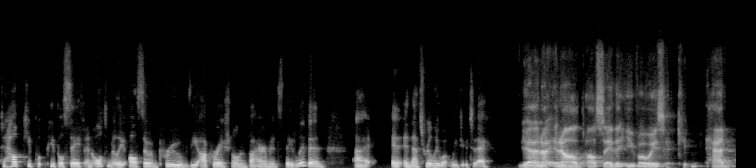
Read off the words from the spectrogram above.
to help keep people safe and ultimately also improve the operational environments they live in. Uh, and, and, that's really what we do today. Yeah, and I and I'll I'll say that you've always had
